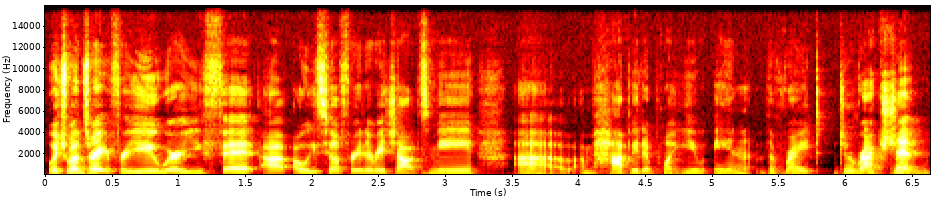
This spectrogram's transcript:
which one's right for you where you fit uh, always feel free to reach out to me uh, i'm happy to point you in the right direction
